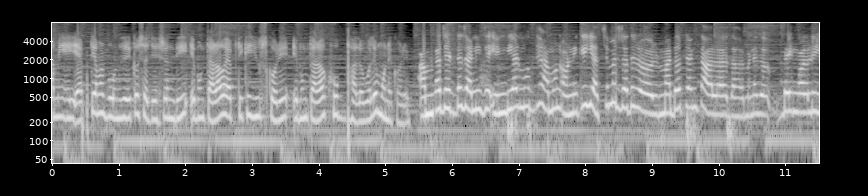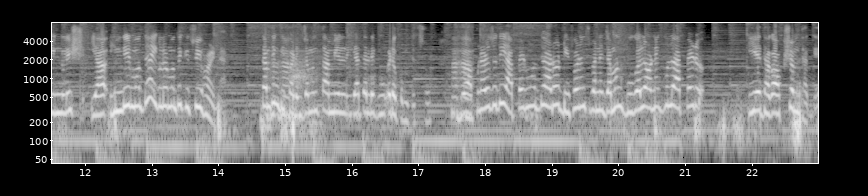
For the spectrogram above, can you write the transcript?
আমি এই অ্যাপটি আমার বন্ধুদেরকেও সাজেশন দিই এবং তারাও অ্যাপটিকে ইউজ করে এবং তারাও খুব ভালো বলে মনে করে। আমরা যেটা জানি যে ইন্ডিয়ার মধ্যে এমন অনেকেই আছে মানে যাদের মাদার ট্যাংটা আলাদা হয় মানে বেঙ্গলি ইংলিশ ইয়া হিন্দির মধ্যে এগুলোর মধ্যে কিছুই হয় না। সামথিং ডিফারেন্ট যেমন তামিল ইয়া তেলেগু এরকম কিছু। তো আপনারা যদি অ্যাপের মধ্যে আরও ডিফারেন্স মানে যেমন গুগলে অনেকগুলো অ্যাপের ইয়ে থাকে অপশন থাকে।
